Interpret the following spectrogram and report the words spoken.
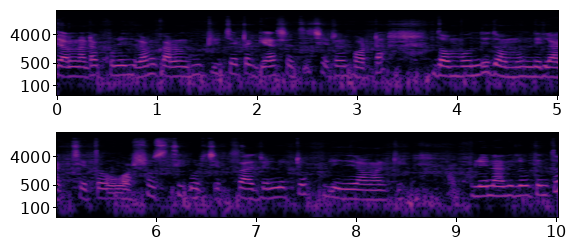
জালনাটা খুলে দিলাম, কারণ রুটির যে একটা গ্যাস আছে সেটার ঘরটা দমবন্দি দমবন্দি লাগছে, তো অস্বস্তি করছে তার জন্য একটু খুলে দিলাম আর কি। আর খুলে না দিলেও কিন্তু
